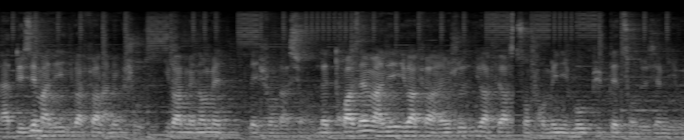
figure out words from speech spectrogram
La deuxième année, il va faire la même chose. Il va maintenant mettre les fondations. La troisième année, il va faire la même chose. Il va faire son premier niveau, puis peut-être son deuxième niveau.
